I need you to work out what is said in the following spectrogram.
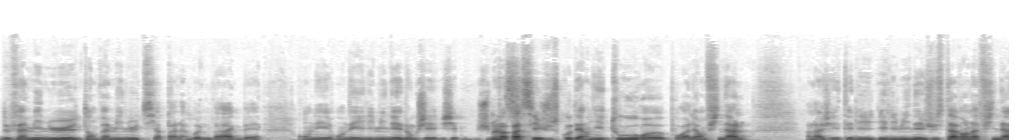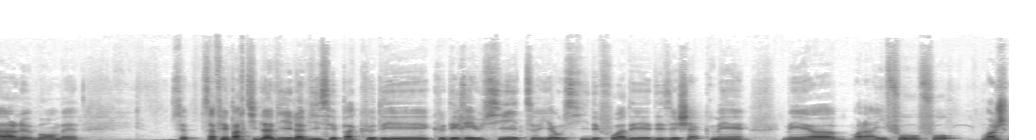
de 20 minutes. En 20 minutes, s'il n'y a pas la bonne vague, ben, on, est, on est éliminé. Donc je suis pas passé jusqu'au dernier tour euh, pour aller en finale. Voilà, j'ai été li- éliminé juste avant la finale. Bon, ben, ça fait partie de la vie. La vie, c'est pas que des, que des réussites. Il y a aussi des fois des, des échecs, mais, mais euh, voilà, il faut, faut. Moi, je,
